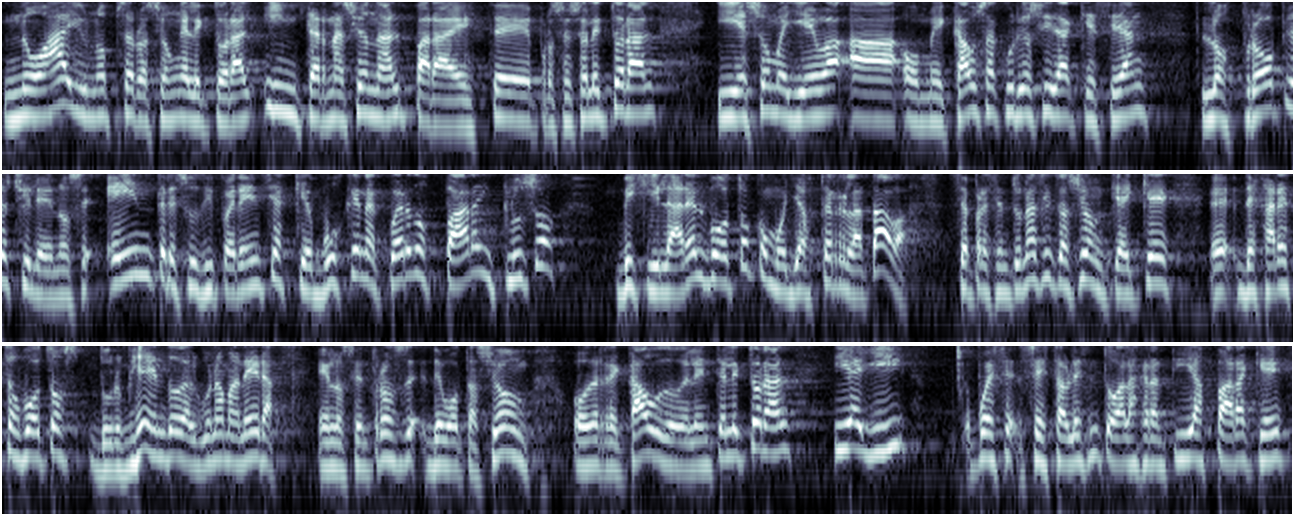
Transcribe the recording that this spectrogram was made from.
no hay una observación electoral internacional para este proceso electoral y eso me lleva a, o me causa curiosidad que sean los propios chilenos entre sus diferencias que busquen acuerdos para incluso vigilar el voto, como ya usted relataba. Se presentó una situación que hay que eh, dejar estos votos durmiendo de alguna manera en los centros de votación o de recaudo del ente electoral y allí pues se establecen todas las garantías para que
